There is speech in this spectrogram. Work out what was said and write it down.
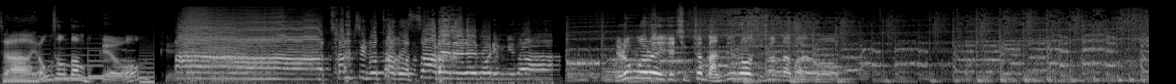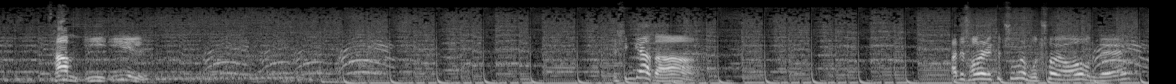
자 영상도 한번 볼게요. 이렇게. 아 참지 못하고 썰을 해버립니다. 이런 거를 이제 직접 만들어 주셨나봐요. 3, 2, 1. 신기하다. 아, 근데 저는 이렇게 춤을 못 춰요, 근데.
